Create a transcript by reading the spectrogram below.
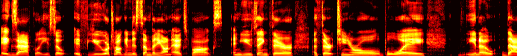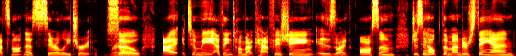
exactly." So if you are talking to somebody on Xbox and you think they're a 13 year old boy, you know that's not necessarily true. So I, to me, I think talking about catfishing is Yeah. like awesome, just to help them understand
